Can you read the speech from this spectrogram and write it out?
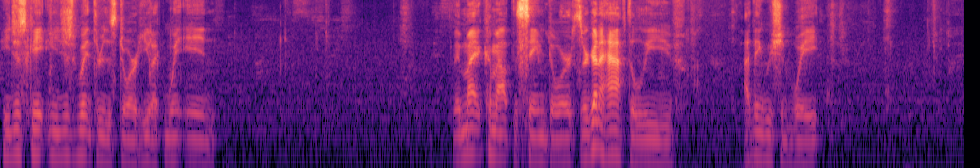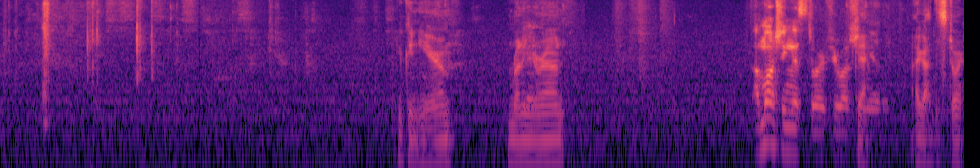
He just ga- he just went through this door. He like went in. They might come out the same doors. They're gonna have to leave. I think we should wait. You can hear him running Okay. around. I'm watching this door if you're watching Okay. the other. I got this door.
